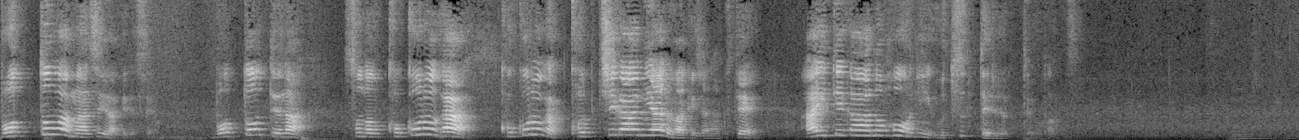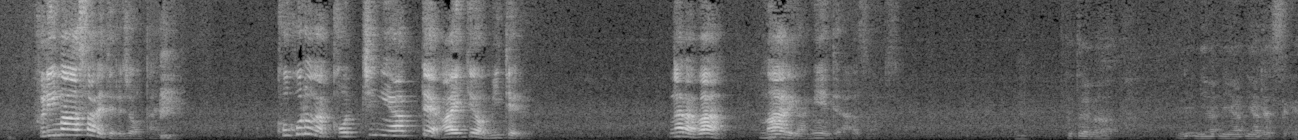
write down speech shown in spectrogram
没頭はまずいわけですよ。没頭っていうのはその心が心がこっち側にあるわけじゃなくて相手側の方に移ってるってことなんです。振り回されてる状態。心がこっちにあって相手を見てる。ならば周りが見えてるはずなんです。例えば庭庭庭ですっけ？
